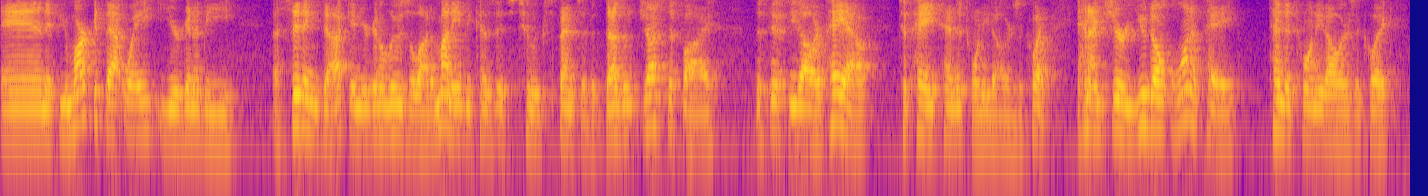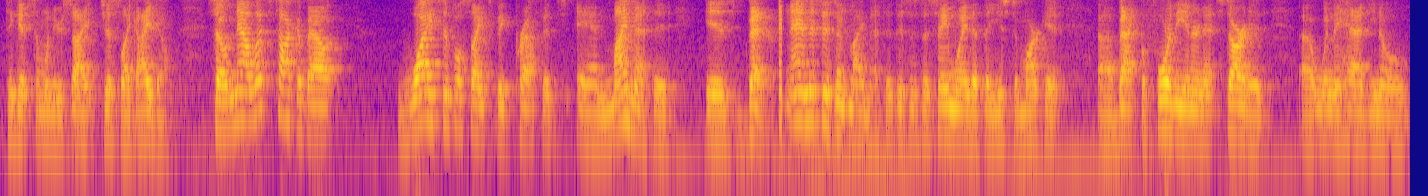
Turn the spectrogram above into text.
And if you market that way, you're going to be a sitting duck and you're going to lose a lot of money because it's too expensive. It doesn't justify the $50 payout to pay 10 to $20 a click. And I'm sure you don't want to pay 10 to $20 a click to get someone to your site just like I don't. So now let's talk about why Simple Sites Big Profits and my method is better. And this isn't my method. This is the same way that they used to market uh, back before the internet started uh, when they had, you know,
